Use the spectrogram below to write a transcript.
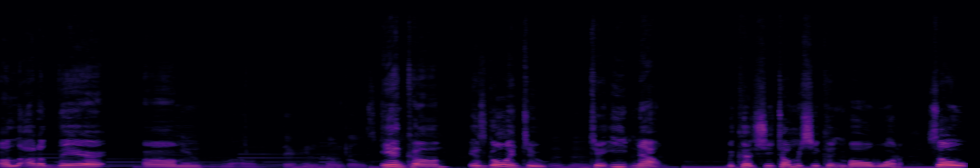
a lot of their um, in, well, their income goes to income is going to Mhm. to eating out because she told me she couldn't boil water. So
